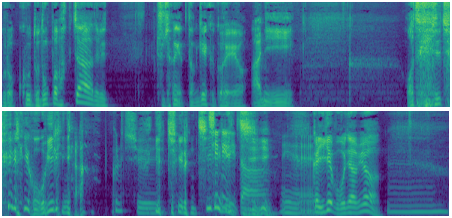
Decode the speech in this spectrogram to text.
그렇고 노동법 학자들이 주장했던 게 그거예요. 아니, 어떻게 일주일이 5일이냐. 그렇지. 일주일은 7일이지. 7일이다. 예. 그러니까 이게 뭐냐면 음,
